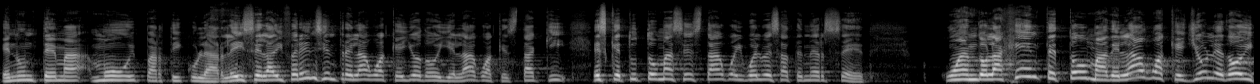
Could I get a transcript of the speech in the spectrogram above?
en un tema muy particular. Le dice, la diferencia entre el agua que yo doy y el agua que está aquí es que tú tomas esta agua y vuelves a tener sed. Cuando la gente toma del agua que yo le doy,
